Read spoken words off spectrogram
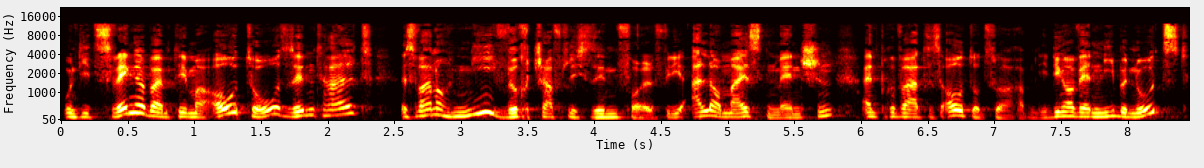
Und die Zwänge beim Thema Auto sind halt, es war noch nie wirtschaftlich sinnvoll für die allermeisten Menschen, ein privates Auto zu haben. Die Dinger werden nie benutzt.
